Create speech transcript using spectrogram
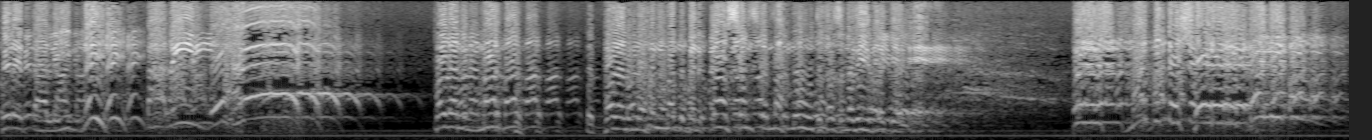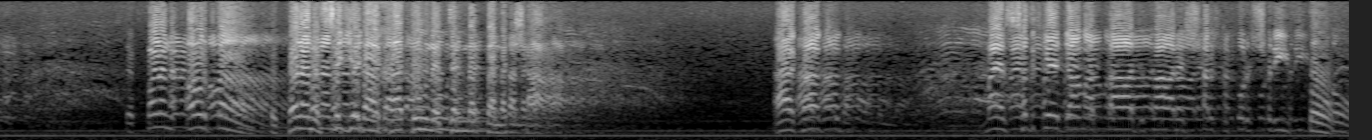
پھر تعلیم نہیں تعلیم پڑھن مرد پڑھن محمد بن قاسم سے محمود غزنوی ورگے مرد پڑھن عورتیں پڑھن سیدہ خاتون جنت کا نقشہ میں سدکے جاوا تاجکار شرک پور شریف تو۔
